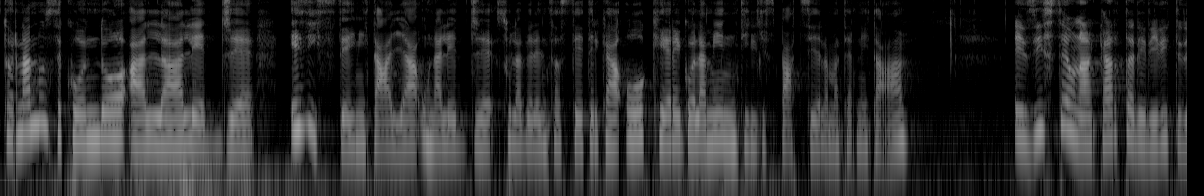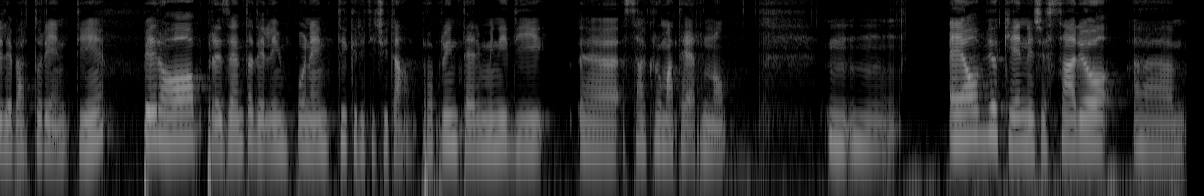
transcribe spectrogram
Tornando un secondo alla legge, esiste in Italia una legge sulla violenza ostetrica o che regolamenti gli spazi della maternità? Esiste una carta dei diritti delle partorenti, però presenta delle imponenti criticità, proprio in termini di eh, sacro materno. Mm, è ovvio che è necessario eh,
